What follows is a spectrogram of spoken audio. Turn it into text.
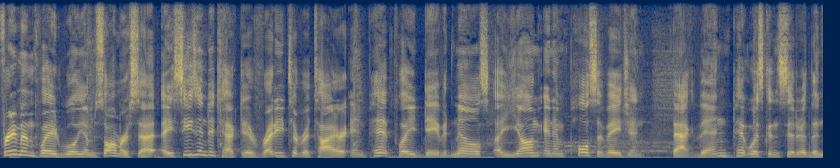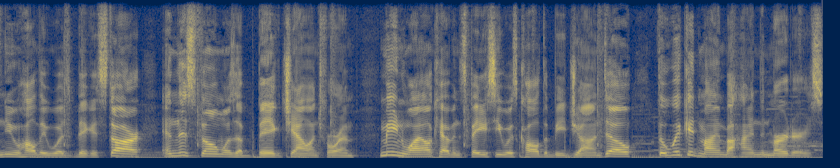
Freeman played William Somerset, a seasoned detective ready to retire, and Pitt played David Mills, a young and impulsive agent. Back then, Pitt was considered the new Hollywood's biggest star, and this film was a big challenge for him. Meanwhile, Kevin Spacey was called to be John Doe, the wicked mind behind the murders.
